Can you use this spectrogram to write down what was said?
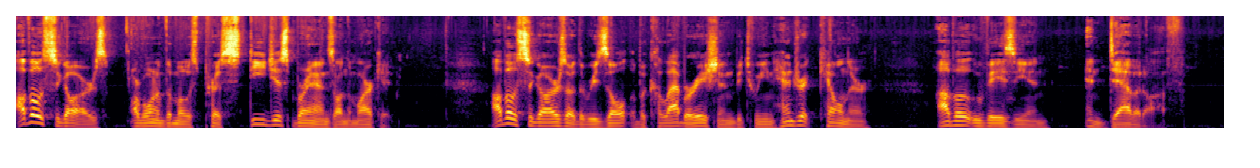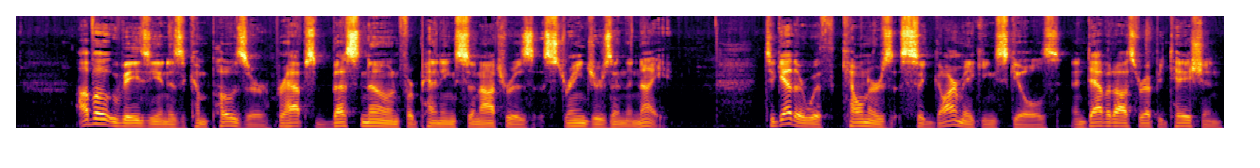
Avo cigars are one of the most prestigious brands on the market. Avo cigars are the result of a collaboration between Hendrik Kelner, Avo Uvezian, and Davidoff. Avo Uvezian is a composer, perhaps best known for penning Sinatra's Strangers in the Night. Together with Kelner's cigar making skills and Davidoff's reputation,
